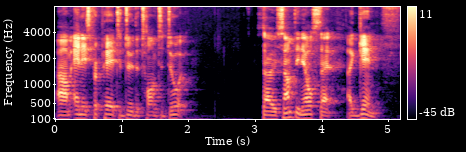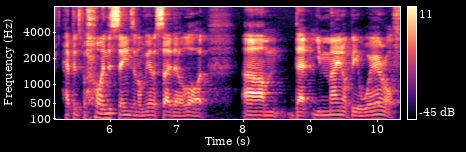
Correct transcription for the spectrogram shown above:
um, and is prepared to do the time to do it. So, something else that, again, happens behind the scenes, and I'm going to say that a lot, um, that you may not be aware of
